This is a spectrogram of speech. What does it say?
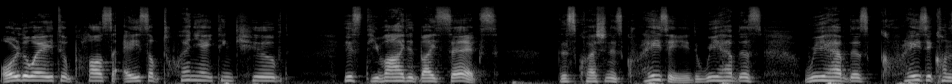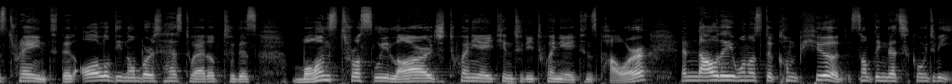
all the way to plus a sub 2018 cubed is divided by 6. This question is crazy. We have this we have this crazy constraint that all of the numbers has to add up to this monstrously large 2018 to the 2018's power. And now they want us to compute something that's going to be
